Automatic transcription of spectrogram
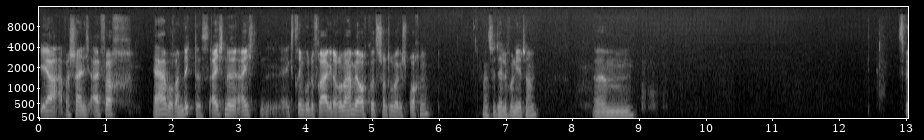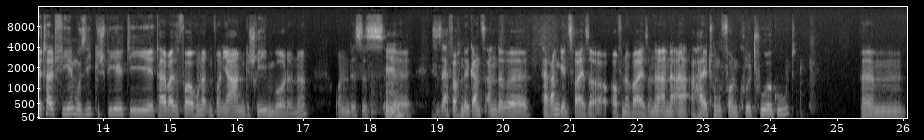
ja, wahrscheinlich einfach, ja, woran liegt das? Eigentlich eine, eigentlich eine extrem gute Frage. Darüber haben wir auch kurz schon drüber gesprochen, als wir telefoniert haben. Ähm, es wird halt viel Musik gespielt, die teilweise vor hunderten von Jahren geschrieben wurde, ne? Und es ist, mhm. äh, es ist einfach eine ganz andere Herangehensweise auf eine Weise, ne? Eine Erhaltung von Kulturgut. Ähm,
